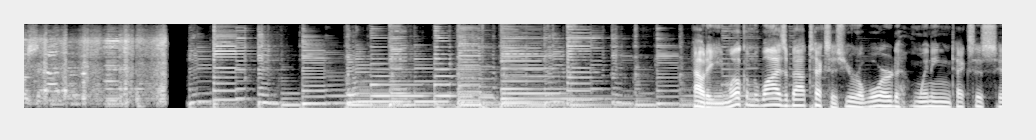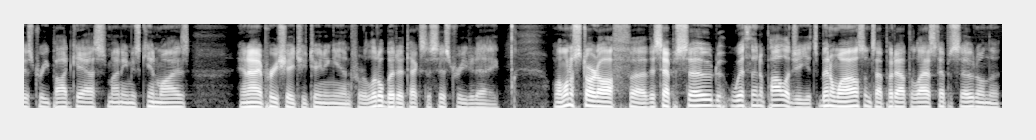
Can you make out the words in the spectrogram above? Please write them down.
Howdy, and welcome to Wise About Texas, your award winning Texas history podcast. My name is Ken Wise, and I appreciate you tuning in for a little bit of Texas history today. Well, I want to start off uh, this episode with an apology. It's been a while since I put out the last episode on the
